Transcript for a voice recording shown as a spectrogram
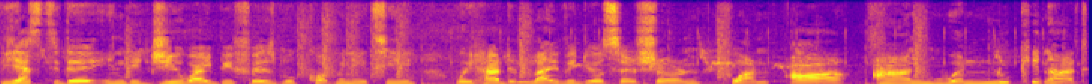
Yesterday in the GYB Facebook community, we had a live video session for an hour and we're looking at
